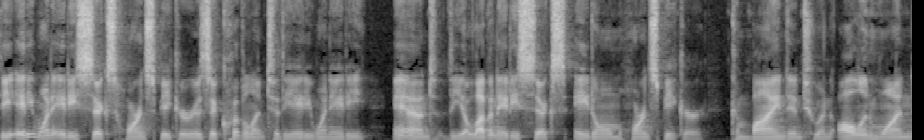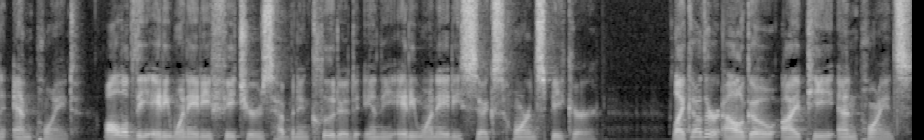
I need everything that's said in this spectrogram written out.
the 8186 horn speaker is equivalent to the 8180 and the 1186 8-ohm horn speaker, combined into an all-in-one endpoint. All of the 8180 features have been included in the 8186 horn speaker. Like other Algo IP endpoints,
